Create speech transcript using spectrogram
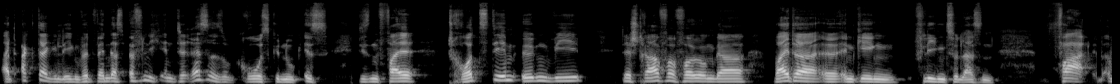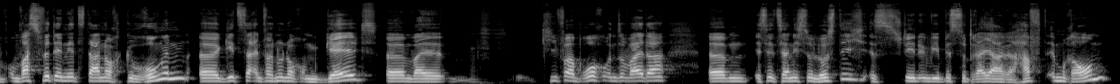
ad acta gelegen wird, wenn das öffentliche Interesse so groß genug ist, diesen Fall trotzdem irgendwie der Strafverfolgung da weiter äh, entgegenfliegen zu lassen. Um was wird denn jetzt da noch gerungen? Äh, Geht es da einfach nur noch um Geld, äh, weil Kieferbruch und so weiter? Ähm, ist jetzt ja nicht so lustig. Es stehen irgendwie bis zu drei Jahre Haft im Raum.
